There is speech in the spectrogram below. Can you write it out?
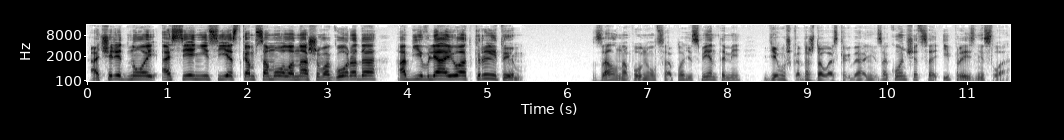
«Очередной осенний съезд комсомола нашего города объявляю открытым!» Зал наполнился аплодисментами, девушка дождалась, когда они закончатся, и произнесла.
